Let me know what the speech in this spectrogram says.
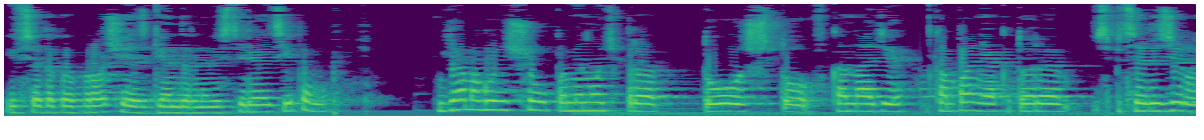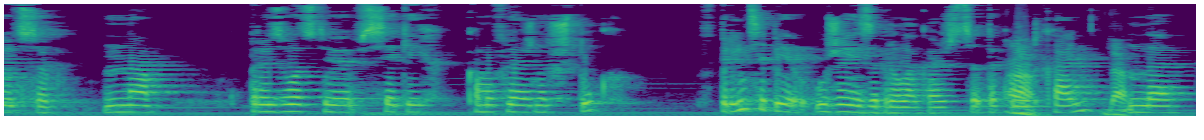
и все такое прочее с гендерными стереотипами. Я могу еще упомянуть про то, что в Канаде компания, которая специализируется на производстве всяких камуфляжных штук в принципе уже изобрела, кажется, такую а, ткань. Да. да.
